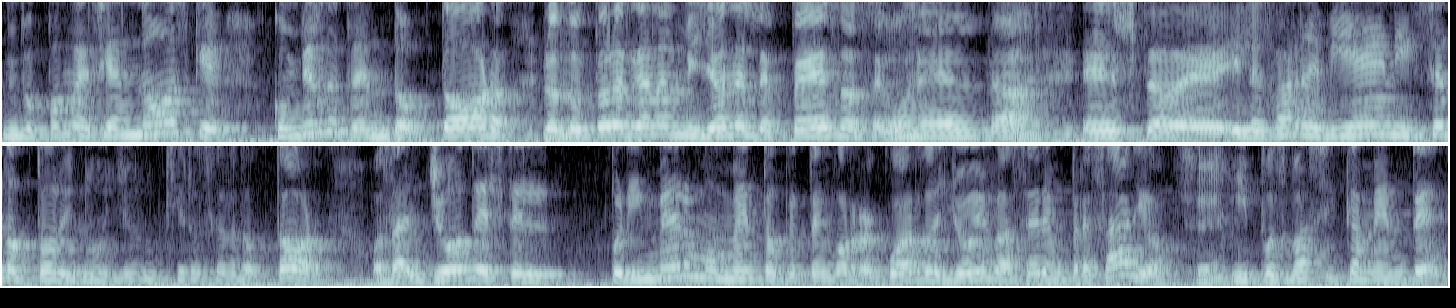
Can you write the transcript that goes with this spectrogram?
Mi papá me decía, no, que conviértete en doctor. Los doctores ganan millones de pesos, según él, ¿no? Esto de, y les va re bien y sé doctor. Y no, yo no quiero ser doctor. O sea, yo desde el primer momento que tengo recuerdo, yo iba a ser empresario. Y pues básicamente,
